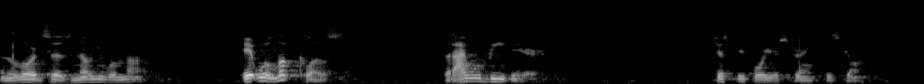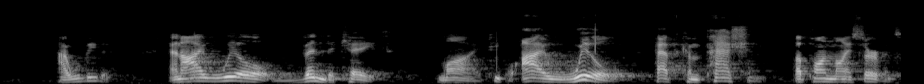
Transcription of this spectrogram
And the Lord says, no, you will not. It will look close, but I will be there just before your strength is gone. I will be there. And I will vindicate my people. I will have compassion upon my servants.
